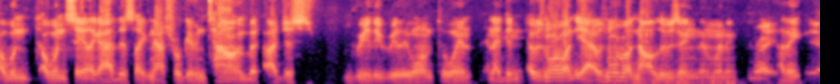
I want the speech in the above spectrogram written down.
I wouldn't I wouldn't say like I had this like natural given talent, but I just really really wanted to win, and I didn't. It was more about yeah, it was more about not losing than winning. right. I think. Yeah.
